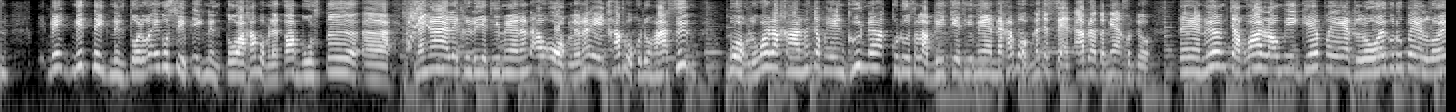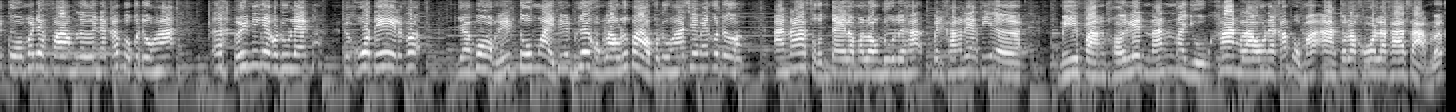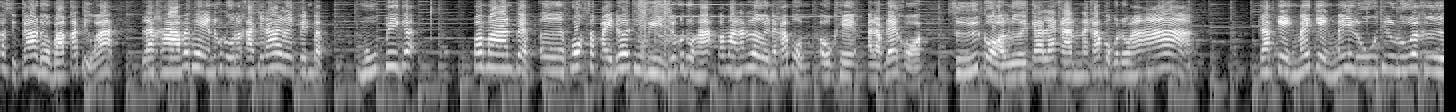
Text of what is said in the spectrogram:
มิติกหนึ่งตัวแล้วก็เอ็กซ์คลูซีฟอีกหนึ่งตัวครับผมแล้วก็บูสเตอร์เอ่อง่ายๆเลยคือดีเจทีแมนนั้นเอาออกแล้วนั่นเองครับผมคุณดูฮะซึ่งบอกเลยว่าราคาน่าจะแพงขึ้นนะคุณดูสลับดีเจทีแมนนะครับผมน่าจะแสนอัพแล้วตอนนี้คุณดู แต่เนื่องจากว่าเรามีแค่แปดร้อยคุณดูแปดร้อยโกไม่ได้ฟาร์มเลยนะครับผมคุณดูฮะเฮ้ยนี่ไงคุณดูแรงโคตรเท่แล้วก็อย่าบอกเลยตัวใหม่ที่เป็นเพื่อนของเราหรือเปล่าคุณดูฮะใช่ไหมคุณดูอ่าน่าสนใจเรามาลองดูเลยฮะเป็นครั้งแรกที่เออ มีฝั่งทอยเล็ตนั้นมาอยู่ข้างเรานะครับผมอะตัวละครราคา 399เดลบักก็ถือว่าราคาไม่แพงนะคุณดูราคาใช้ได้เลยเป็นแบบหมูปิ้งก็ประมาณแบบเออพวกสไปเดอร์ทีวีใช่ไหมคุณดูฮะประมาณนั้นเลยนะครับผมโอเค อันดับแรกขอซื้อก่อนเลยกันแล้วกันนะครับผมคุณดูฮะอ่าจะเก่งไม่เก่งไม่รู้ที่รู้ก็คือ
